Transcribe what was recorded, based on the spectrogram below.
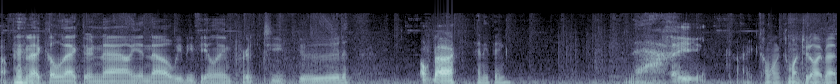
Dropping a collector now, you know, we be feeling pretty good. Don't die. Anything? Nah. Hey. Alright, come on, come on, two dollar bet.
